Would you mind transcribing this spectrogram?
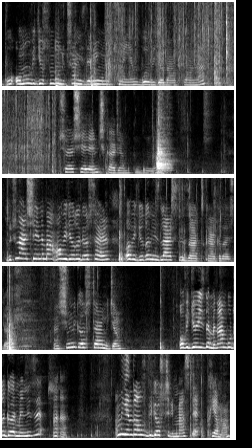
Bu onun videosunu da lütfen izlemeyi unutmayın bu videodan sonra. Şöyle şeylerini çıkaracağım bakın bunlar. Bütün her şeyini ben o videoda gösteririm. O videodan izlersiniz artık arkadaşlar. Yani şimdi göstermeyeceğim. O videoyu izlemeden burada görmenizi... ı-ı. Ama yeniden bir göstereyim ben size. Kıyamam.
